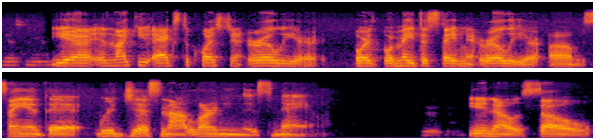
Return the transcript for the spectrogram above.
Yes, ma'am. Yeah, and like you asked the question earlier, or or made the statement earlier, um, saying that we're just not learning this now. Mm-hmm. You know, so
